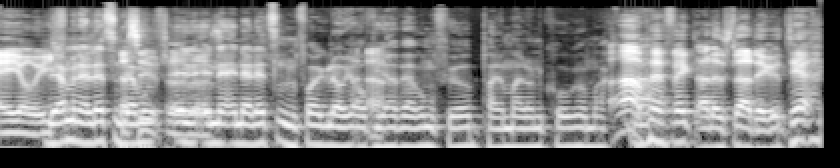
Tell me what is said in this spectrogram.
ey, yo, ich. wir haben in der letzten, Werbung, hilft, in, der- in der letzten Folge, glaube ich, auch Ja. wieder Werbung für Palmal und Co. gemacht. Ah, Ja. perfekt, alles klar. Der, der,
